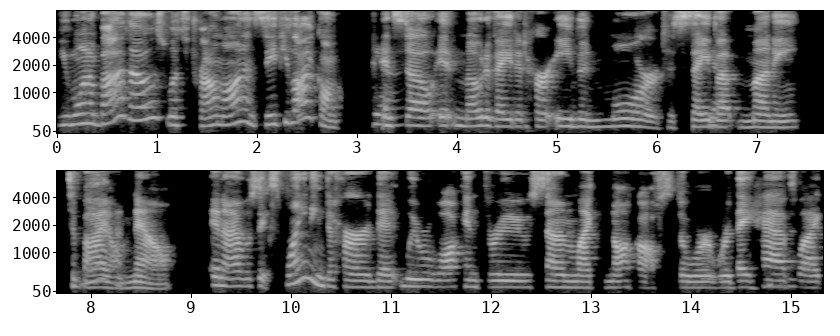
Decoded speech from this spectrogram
you want to buy those? Let's try them on and see if you like them. Yeah. And so it motivated her even more to save Yeah. up money to buy Yeah. them now. And I was explaining to her that we were walking through some like knockoff store where they have mm-hmm. like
